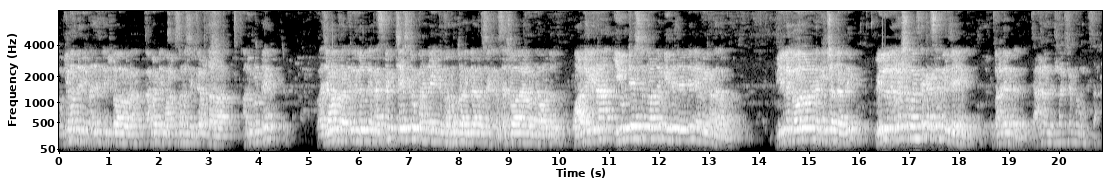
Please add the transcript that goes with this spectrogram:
ముఖ్యమంత్రిని ప్రజలు తెచ్చుకోవాలా కాబట్టి వాటర్ సమస్య ఇక్కడే ఉండాలా? అనుకుంటే ప్రజాప్రతినిధుల్ని రెస్పెక్ట్ చేస్తూ పనిచేయండి ప్రభుత్వ అధికార స- సచివాలయంలో ఉన్నవాళ్ళు. వాళ్ళకైనా ఈ ఉద్దేశంతో మీరే చేయండి నేను మీకు అండగా వీళ్ళ గౌరవాన్ని తగ్గించొద్దండి వీళ్ళు నిర్లక్ష్యం వహిస్తే ఖచ్చితంగా మీరు చేయండి. చాలా నిర్లక్ష్యంగా ఉంది సార్.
